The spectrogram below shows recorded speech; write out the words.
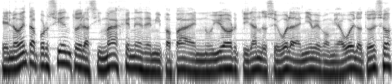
El 90% de las imágenes de mi papá en New York tirándose bola de nieve con mi abuelo, todo eso,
